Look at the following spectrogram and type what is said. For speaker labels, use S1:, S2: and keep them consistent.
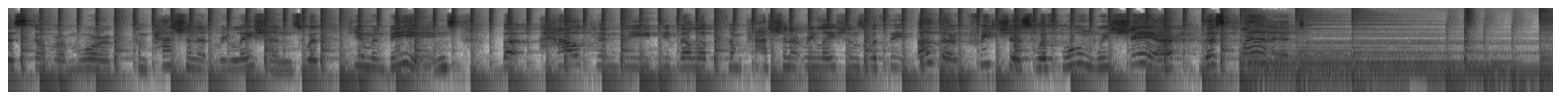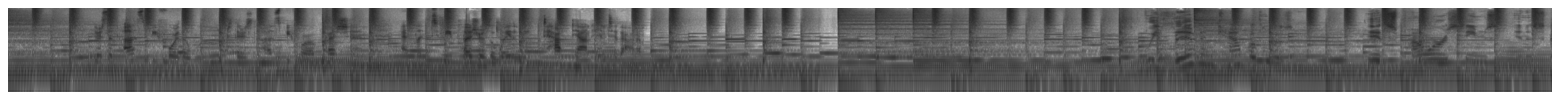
S1: discover more compassionate relations with human beings, but how can we develop compassionate relations with the other creatures with whom we share this planet?
S2: There's an us before the wound, there's an us before oppression. And like, to me, pleasure is a way that we tap down into that.
S3: Its power seems inescapable.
